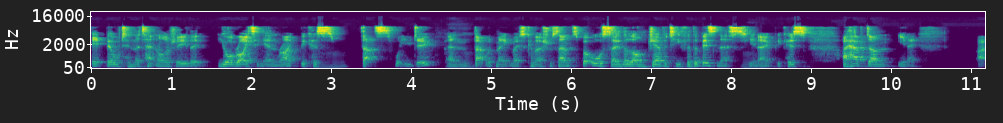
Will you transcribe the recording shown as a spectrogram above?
it built in the technology that you're writing in right because mm-hmm. That's what you do and mm-hmm. that would make most commercial sense but also the longevity for the business you know because i have done you know I,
